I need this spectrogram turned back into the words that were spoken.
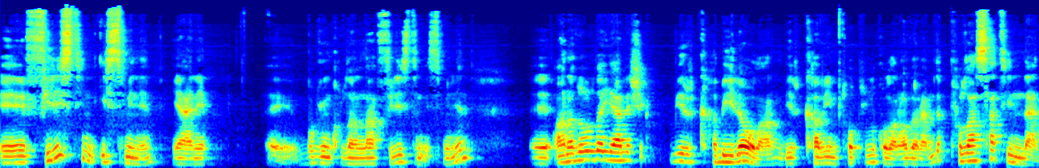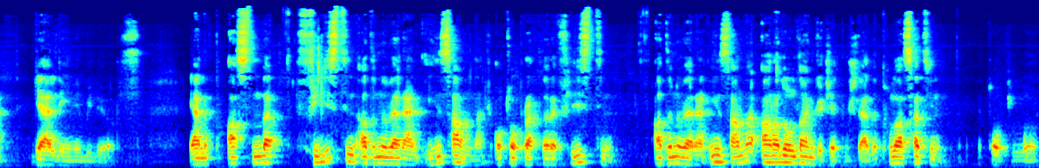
E, Filistin isminin yani e, bugün kullanılan Filistin isminin e, Anadolu'da yerleşik bir kabile olan, bir kavim topluluk olan o dönemde Pulasatin'den geldiğini biliyoruz. Yani aslında Filistin adını veren insanlar, o topraklara Filistin adını veren insanlar Anadolu'dan göç etmişlerdi. Pulasatin topluluğu.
